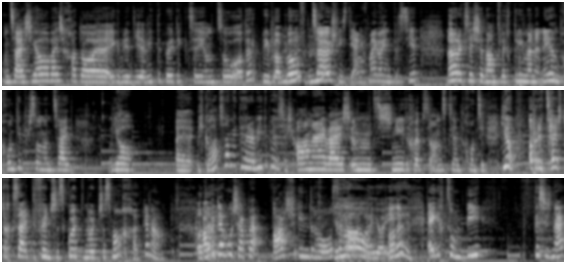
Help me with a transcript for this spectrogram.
und sagst, ja, weißt, ich habe da äh, irgendwie die Weiterbildung gesehen und so, oder? Blablabla, Mhm, erzählst, wie es dich eigentlich mega interessiert. Nachher siehst du dann vielleicht drei Monate nicht und dann kommt die Person und sagt, ja, äh, wie geht es mit deiner Weiterbildung? Du sagst, ah nein, weißt, ähm, das ist nichts, ich habe etwas anderes gesehen. Und dann kommt sie, ja, aber jetzt hast du doch gesagt, du findest das gut und willst das machen. Genau. Oder? Aber dann musst du eben Arsch in der Hose Ja, ja, haben. ja, eh. oder? Eigentlich zum wie... Das ist dann,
